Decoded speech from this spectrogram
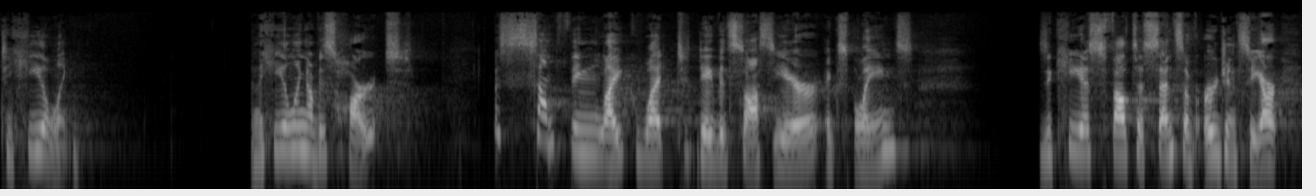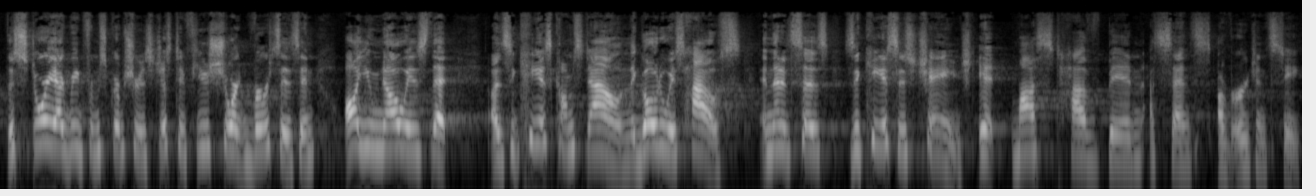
to healing. And the healing of his heart was something like what David Saussure explains. Zacchaeus felt a sense of urgency. Our, the story I read from Scripture is just a few short verses, and all you know is that uh, Zacchaeus comes down, they go to his house, and then it says Zacchaeus is changed. It must have been a sense of urgency,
